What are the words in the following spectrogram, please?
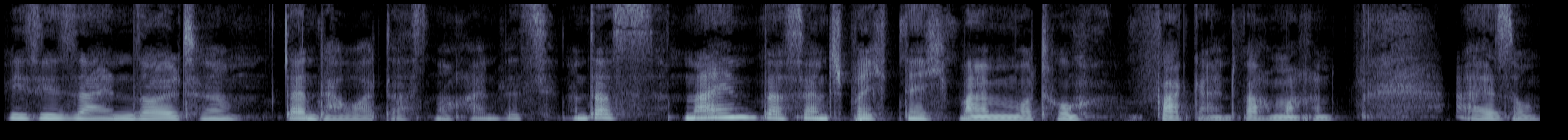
wie sie sein sollte, dann dauert das noch ein bisschen. Und das, nein, das entspricht nicht meinem Motto. Fuck einfach machen. Also,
